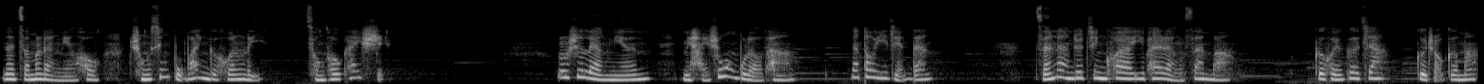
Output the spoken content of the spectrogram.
那咱们两年后重新补办一个婚礼，从头开始。若是两年你还是忘不了他，那倒也简单，咱俩就尽快一拍两散吧，各回各家，各找各妈。”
